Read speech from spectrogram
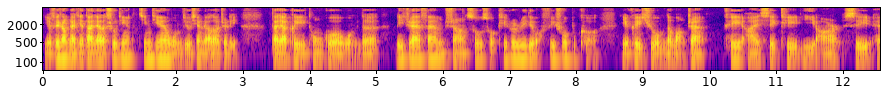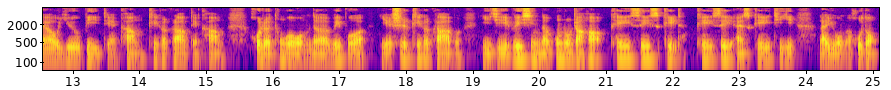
也非常感谢大家的收听，今天我们就先聊到这里。大家可以通过我们的荔枝 FM 上搜索 Kicker Radio，非说不可，也可以去我们的网站 k i c k e r c l u b 点 com，kickerclub 点 com，或者通过我们的微博也是 Kicker Club，以及微信的公众账号 k c skate k c s k a t e 来与我们互动。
